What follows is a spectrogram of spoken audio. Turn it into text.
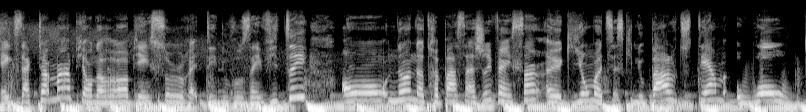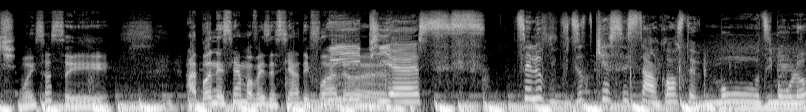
Exactement. Puis on aura bien sûr des nouveaux invités. On a notre passager Vincent euh, Guillaume Otis qui nous parle du terme woke. Oui, ça, c'est à bon escient, à mauvais escient, des fois. oui, là, euh, puis euh, c- tu sais là, vous vous dites qu'est-ce que c'est encore ce maudit mot-là?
